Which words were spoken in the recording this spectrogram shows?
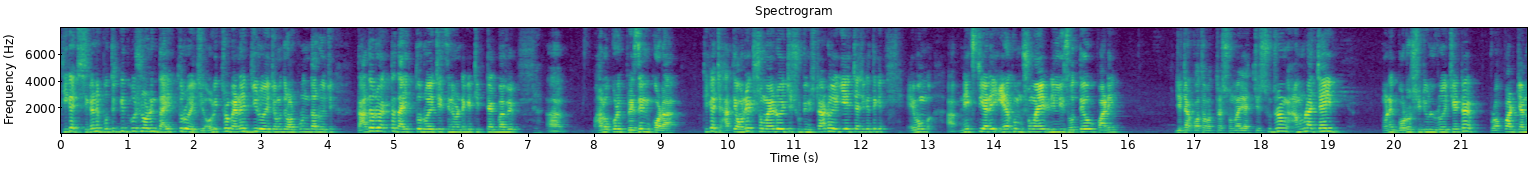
ঠিক আছে? সেখানে প্রতিকৃত বসুর অনেক দায়িত্ব রয়েছে, অরিত্র ব্যানার্জি রয়েছে, আমাদের অর্পণদা রয়েছে, তাদেরও একটা দায়িত্ব রয়েছে সিনেমাটাকে ঠিকঠাকভাবে ভালো করে প্রেজেন্ট করা, ঠিক আছে? হাতে অনেক সময় রয়েছে শুটিং স্টার্ট হয়ে গিয়েছে আজকে থেকে, এবং নেক্সট ইয়ারে এরকম সময়ে রিলিজ হতেও পারে, যেটা কথাবার্তা শোনা যাচ্ছে। সুতরাং আমরা চাই অনেক বড় শিডিউল রয়েছে, এটা প্রপার যেন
